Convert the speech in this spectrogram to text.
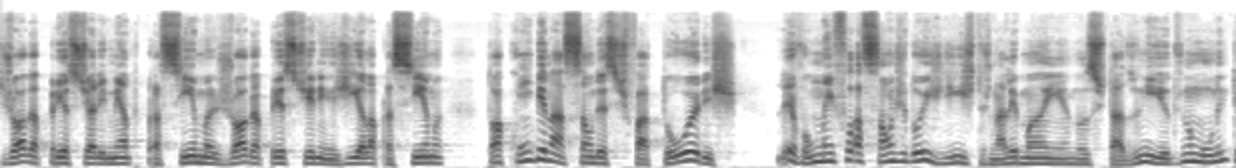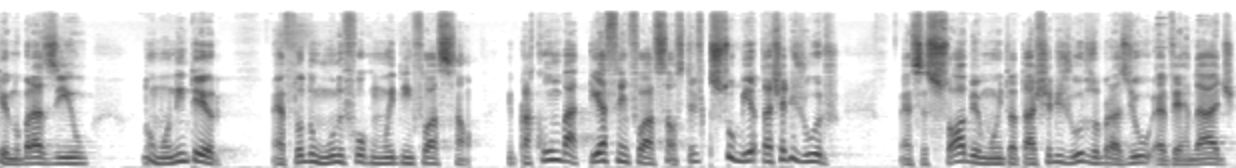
joga preço de alimento para cima, joga preço de energia lá para cima. Então a combinação desses fatores levou uma inflação de dois dígitos na Alemanha, nos Estados Unidos, no mundo inteiro, no Brasil, no mundo inteiro. É, todo mundo ficou com muita inflação. E para combater essa inflação, você teve que subir a taxa de juros. É, você sobe muito a taxa de juros. O Brasil, é verdade,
